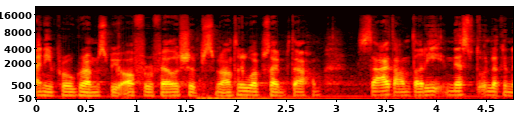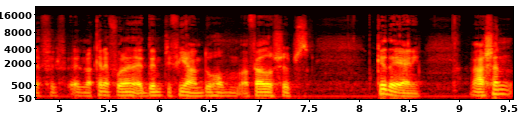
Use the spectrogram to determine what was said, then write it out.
any programs بيوفر فellowships من عن طريق ال website بتاعهم. ساعات عن طريق الناس بتقول لك إن في المكان الفلاني قدمت فيه عندهم fellowships. كده يعني. عشان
